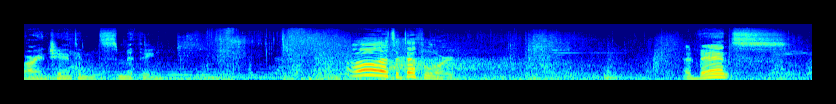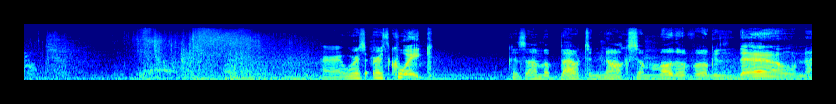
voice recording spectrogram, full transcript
Our enchanting and smithing. Oh, that's a Death Lord. Advance. Alright, where's Earthquake? Because I'm about to knock some motherfuckers down.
